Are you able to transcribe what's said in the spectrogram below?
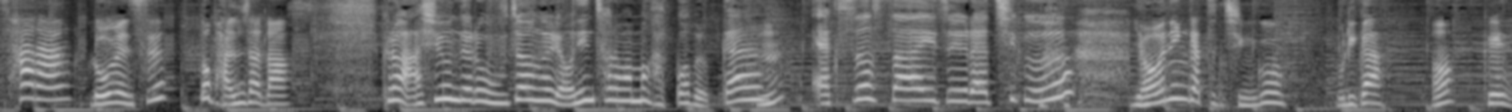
사랑, 로맨스 또 반사다. 그럼 아쉬운 대로 우정을 연인처럼 한번 갖고 와볼까? 응? 엑서사이즈라 치고. 연인 같은 친구 우리가 어 그게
